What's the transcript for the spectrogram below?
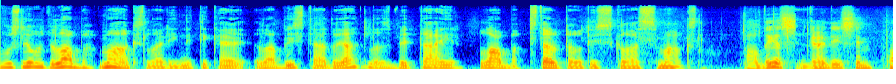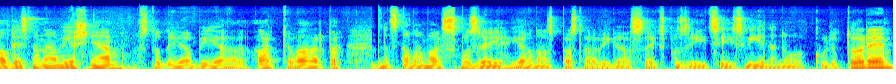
būs ļoti laba māksla arī. Ne tikai labi izstādoja atlases, bet tā ir laba starptautiskas klases māksla. Paldies! Gaidīsim! Paldies manām viesņām! Studijā bija Arta Vārpa, Nacionālā mākslas muzeja jaunās pastāvīgās ekspozīcijas viena no kuratoriem,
